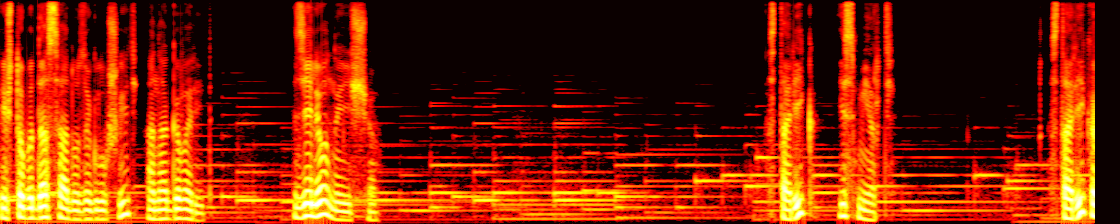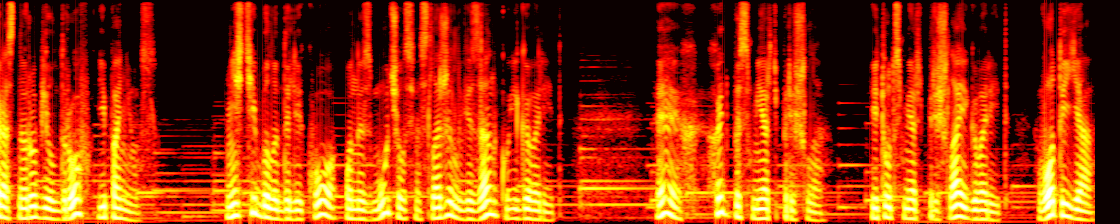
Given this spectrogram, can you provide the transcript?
И чтобы досаду заглушить, она говорит, «Зеленый еще». Старик и смерть. Старик раз нарубил дров и понес. Нести было далеко, он измучился, сложил вязанку и говорит. Эх, хоть бы смерть пришла. И тут смерть пришла и говорит. Вот и я,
